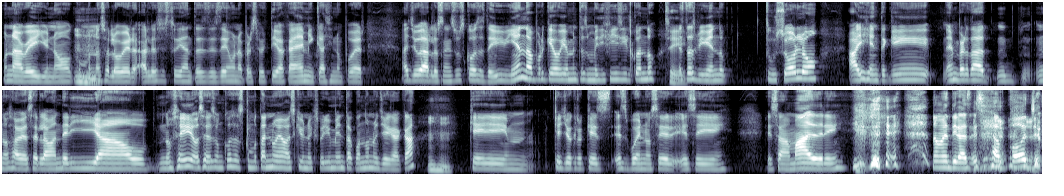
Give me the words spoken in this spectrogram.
una ray, you know, como no solo ver a los estudiantes desde una perspectiva académica, sino poder ayudarlos en sus cosas de vivienda, porque obviamente es muy difícil cuando Sí. estás viviendo tú solo. Hay gente que en verdad no sabe hacer lavandería o no sé, o sea, son cosas como tan nuevas que uno experimenta cuando uno llega acá, que, que yo creo que es, es bueno ser ese, esa madre, no mentiras, ese apoyo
